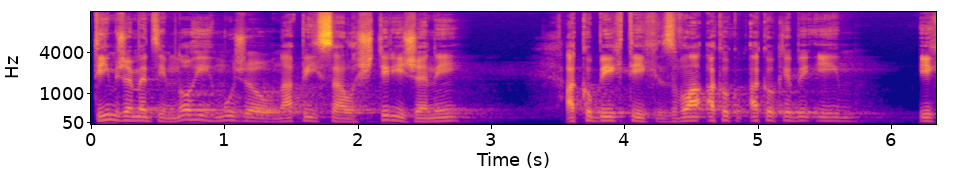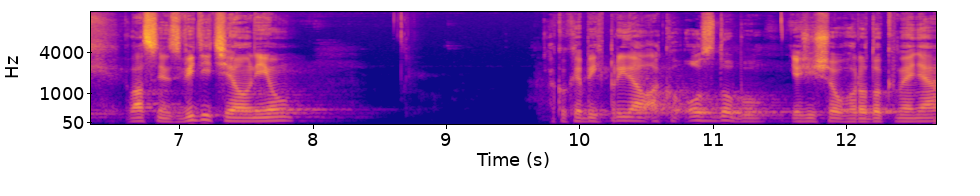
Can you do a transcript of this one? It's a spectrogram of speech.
tým, že medzi mnohých mužov napísal štyri ženy, ako, by ich tých zvla- ako, ako keby im ich vlastne zviditeľnil, ako keby ich pridal ako ozdobu Ježišovho rodokmeňa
